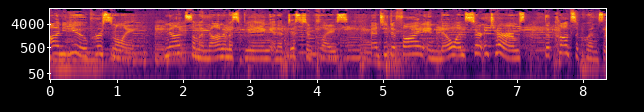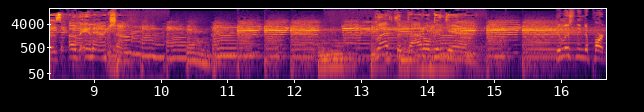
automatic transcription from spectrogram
on you personally not some anonymous being in a distant place, and to define in no uncertain terms the consequences of inaction. Let the battle begin. You're listening to part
